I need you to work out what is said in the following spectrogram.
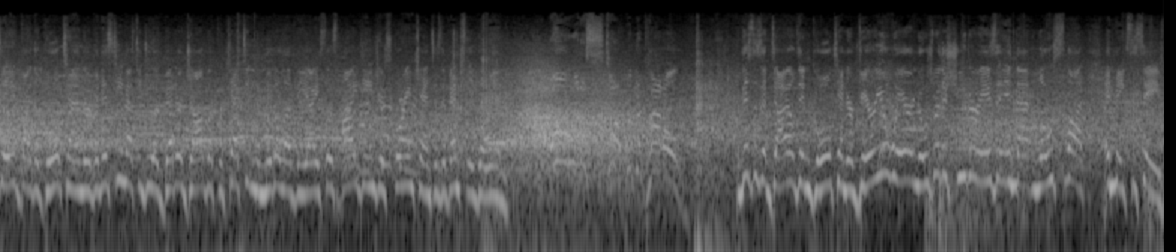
save by the goaltender, but his team has to do a better job of protecting the middle of the ice. Those high-danger scoring chances eventually go in. Oh, what a stop with the paddle! This is a dialed-in goaltender, very aware, knows where the shooter is in that low slot, and makes the save.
